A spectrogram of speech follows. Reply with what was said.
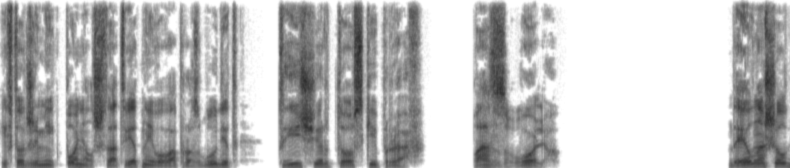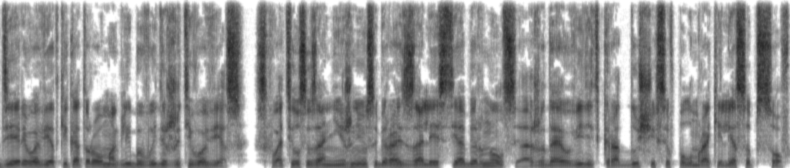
И в тот же миг понял, что ответ на его вопрос будет «Ты чертовски прав. Позволю». Дейл нашел дерево, ветки которого могли бы выдержать его вес, схватился за нижнюю, собираясь залезть, и обернулся, ожидая увидеть крадущихся в полумраке леса псов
